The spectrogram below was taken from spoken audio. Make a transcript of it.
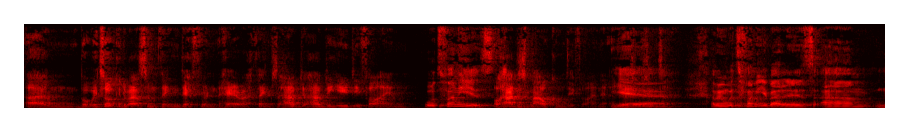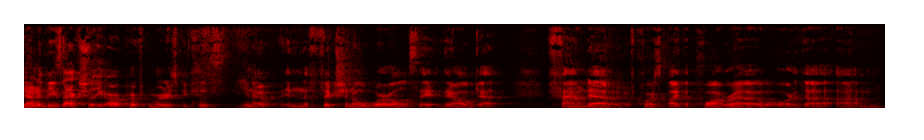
Um, but we're talking about something different here, I think. So how do, how do you define, What's funny is or how does Malcolm define it? I guess I should Yeah. I mean, what's funny about it is um, none of these actually are perfect murders because, you know, in the fictional worlds, they, they all get found Mm-hmm. out, of course, by the Poirot or the um,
